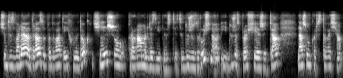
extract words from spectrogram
що дозволяє одразу подавати їх в медок чи іншу програму для звітності. Це дуже зручно і дуже спрощує життя нашим користувачам.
